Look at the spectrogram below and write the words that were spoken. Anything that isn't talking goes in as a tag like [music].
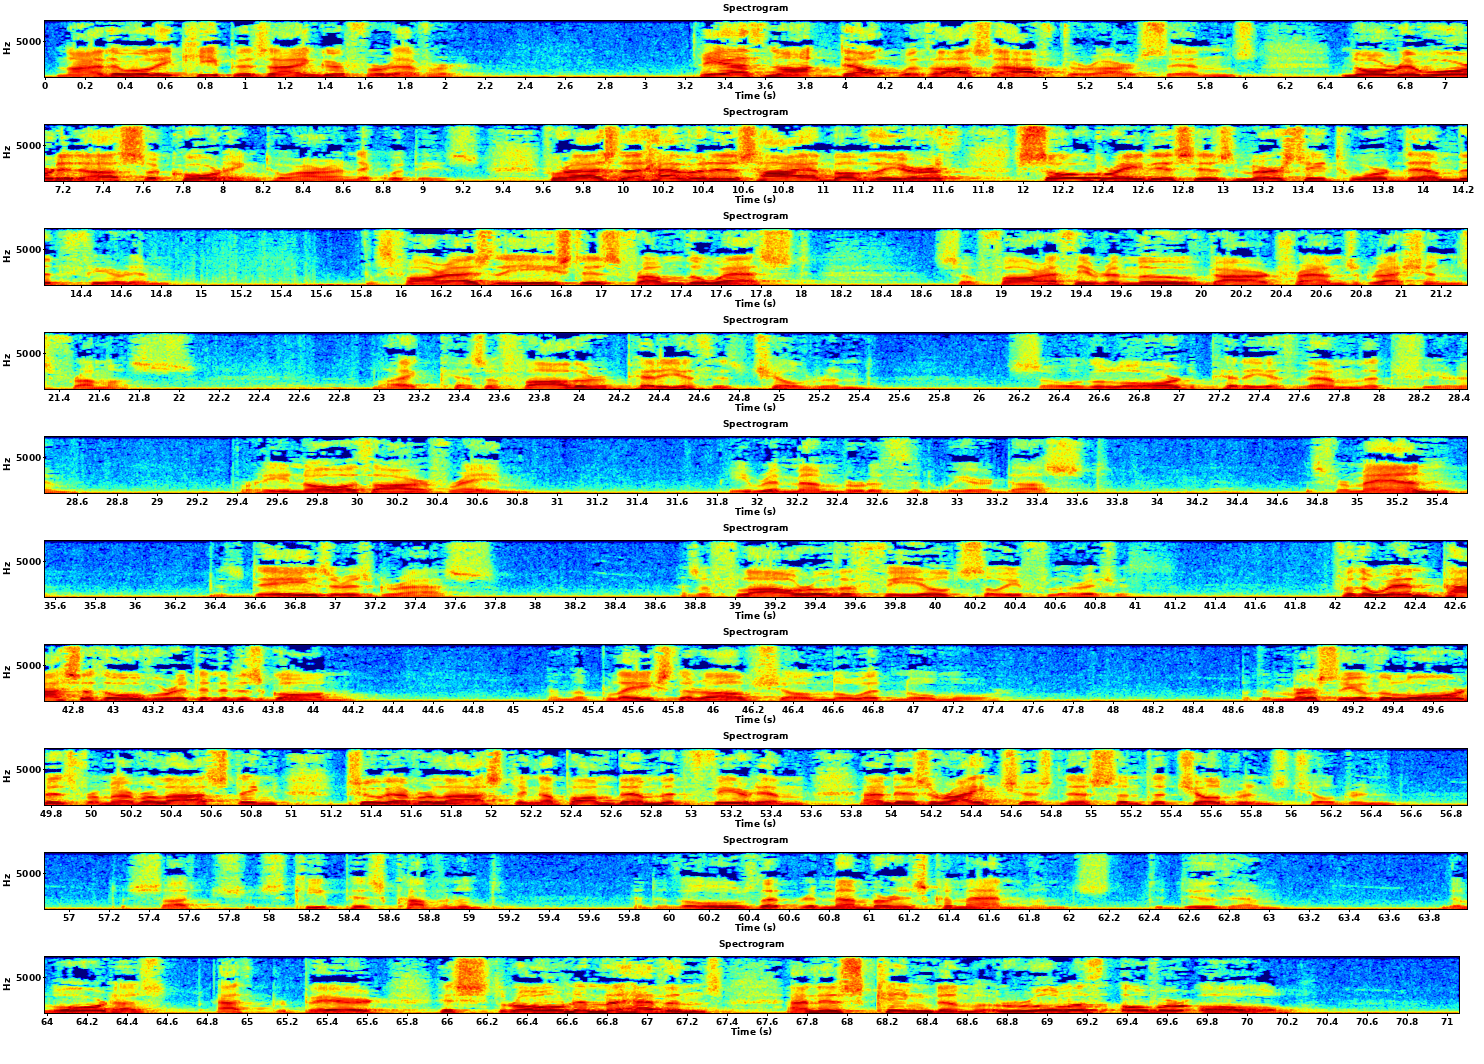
neither will he keep his anger forever. He hath not dealt with us after our sins, nor rewarded us according to our iniquities. For as the heaven is high above the earth, so great is his mercy toward them that fear him. As far as the east is from the west, so far hath he removed our transgressions from us. Like as a father pitieth his children, so the Lord pitieth them that fear him. For he knoweth our frame. He remembereth that we are dust. As for man, his days are as grass. As a flower of the field, so he flourisheth. For the wind passeth over it, and it is gone, and the place thereof shall know it no more. But the mercy of the Lord is from everlasting to everlasting upon them that fear him, and his righteousness unto children's children, to such as keep his covenant, and to those that remember his commandments to do them. The Lord has hath prepared his throne in the heavens, and his kingdom ruleth over all.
